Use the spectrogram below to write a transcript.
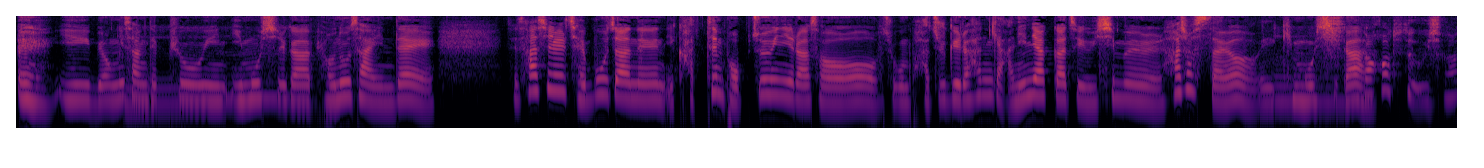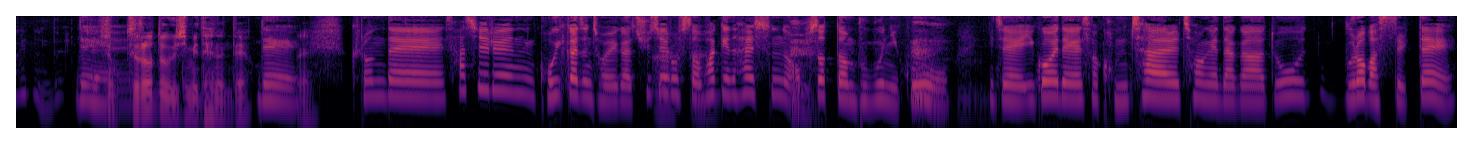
네, 이 명의상 음. 대표인 이모 씨가 변호사인데 이제 사실 제보자는 이 같은 법조인이라서 조금 봐주기를 한 게 아니냐까지 의심을 하셨어요. 이 김모 음. 씨가. 나 같아도 의심하겠는데. 네. 좀 들어도 의심이 되는데요. 네. 네. 그런데 사실은 거기까지는 저희가 취재로서 네, 네. 확인할 수는 없었던 부분이고 음. 이제 이거에 대해서 검찰청에다가도 물어봤을 때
